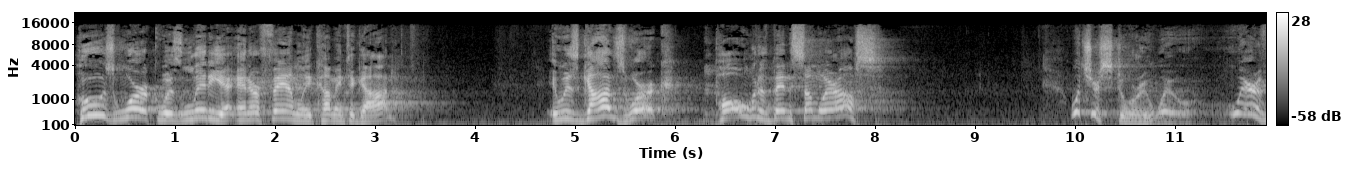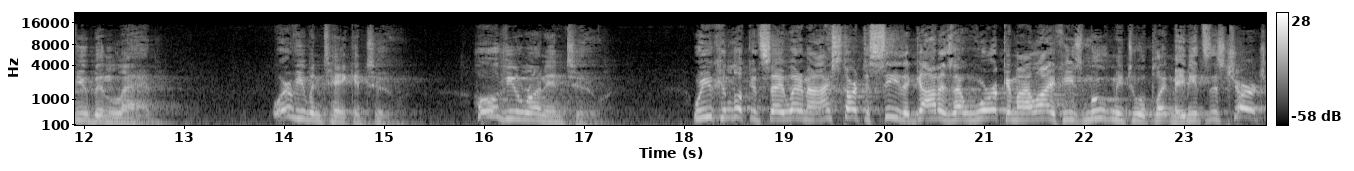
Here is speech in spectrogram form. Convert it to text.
Whose work was Lydia and her family coming to God? It was God's work. Paul would have been somewhere else. What's your story? Where, where have you been led? Where have you been taken to? Who have you run into? Where you can look and say, wait a minute, I start to see that God is at work in my life. He's moved me to a place. Maybe it's this church.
